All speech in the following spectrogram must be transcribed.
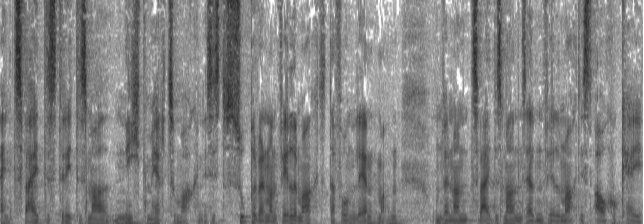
ein zweites, drittes Mal nicht mehr zu machen. Es ist super, wenn man Fehler macht, davon lernt man. Und wenn man ein zweites Mal denselben Fehler macht, ist auch okay.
